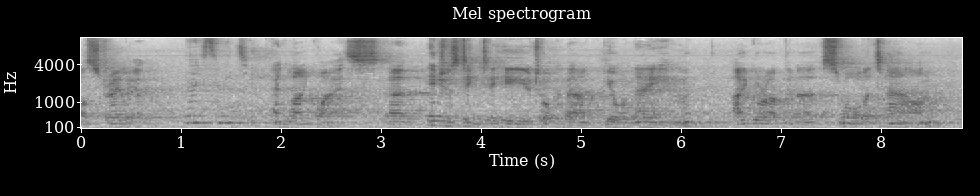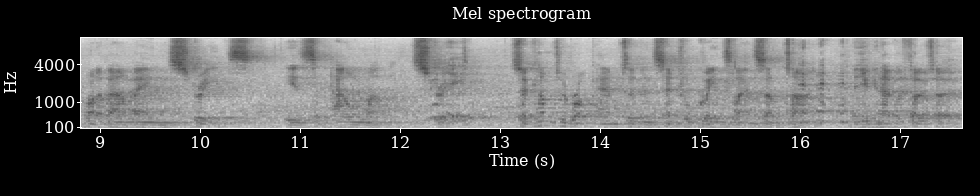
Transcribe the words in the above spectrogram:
Australia. Nice to meet you. And likewise, uh, interesting to hear you talk about your name. I grew up in a smaller town. One of our main streets is Alma Street. Really? So come to Rockhampton in central Queensland sometime and you can have a photo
